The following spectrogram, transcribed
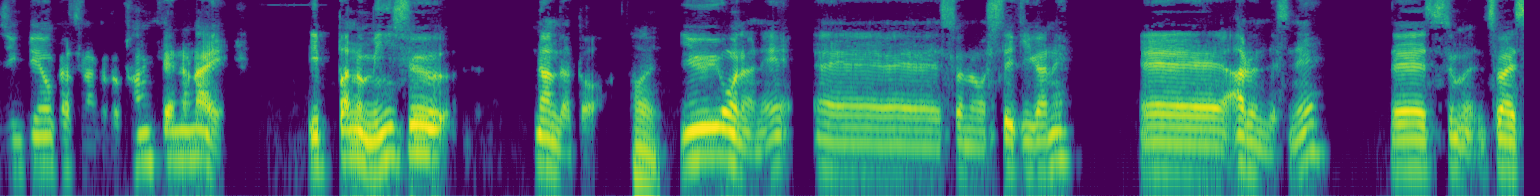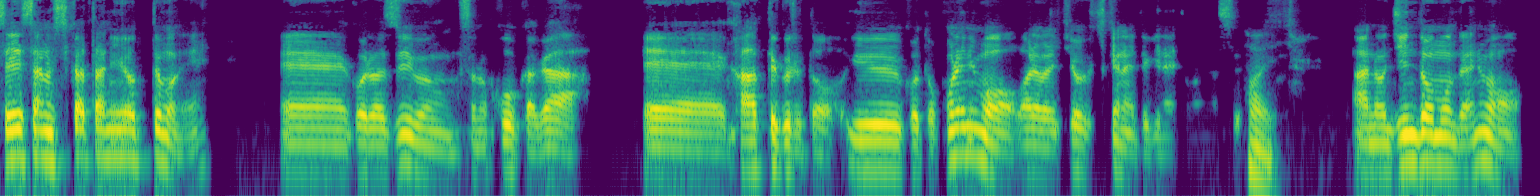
人権抑圧なんかと関係のない一般の民衆なんだというようなね、えー、その指摘がね、えー、あるんですね。でつまり制裁の仕方によってもね、えー、これは随分その効果が、えー、変わってくるということ、これにも我々気をつけないといけないと思います。はい、あの人道問題にも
